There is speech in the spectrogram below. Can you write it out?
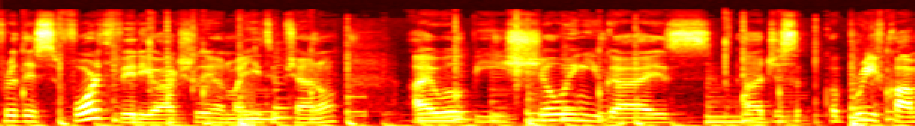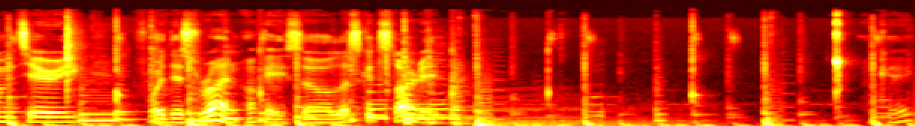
for this fourth video actually on my YouTube channel, I will be showing you guys uh, just a, a, brief commentary for this run. Okay, so let's get started. Okay.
